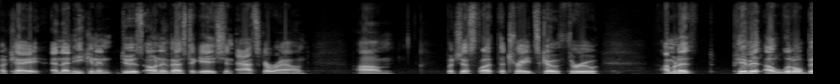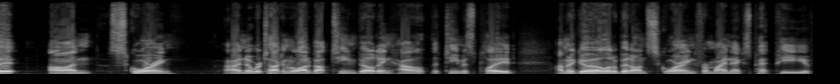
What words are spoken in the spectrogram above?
okay, and then he can do his own investigation, ask around, um, but just let the trades go through. I'm going to pivot a little bit on scoring. I know we're talking a lot about team building, how the team is played. I'm going to go a little bit on scoring for my next pet peeve,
